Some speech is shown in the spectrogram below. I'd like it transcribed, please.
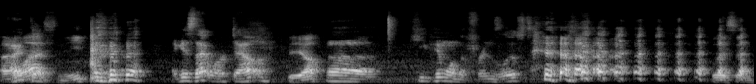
All right. well, that's neat. I guess that worked out. Yeah. Uh, keep him on the friends list. Listen,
